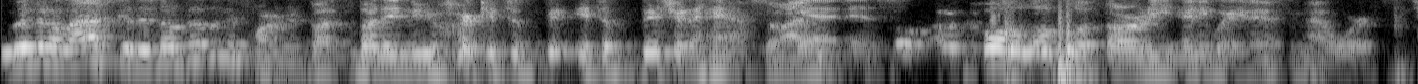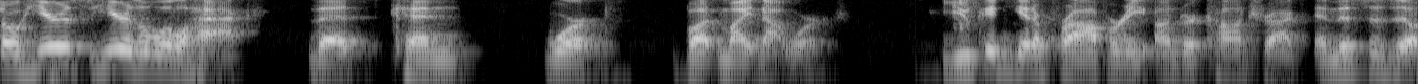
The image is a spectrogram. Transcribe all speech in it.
live in Alaska, there's no building department, but but in New York, it's a it's a bitch and a half. So yeah, I, would, I would call the local authority anyway and ask them how it works. So here's here's a little hack that can work but might not work. You can get a property under contract, and this is a,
